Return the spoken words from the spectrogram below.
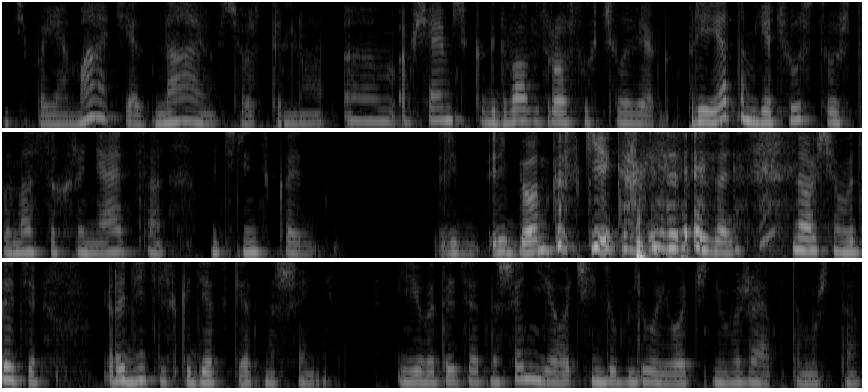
И типа я мать, я знаю все остальное. Эм, общаемся как два взрослых человека. При этом я чувствую, что у нас сохраняется материнская ребенковские, как это сказать. Ну, в общем, вот эти родительско-детские отношения. И вот эти отношения я очень люблю и очень уважаю, потому что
